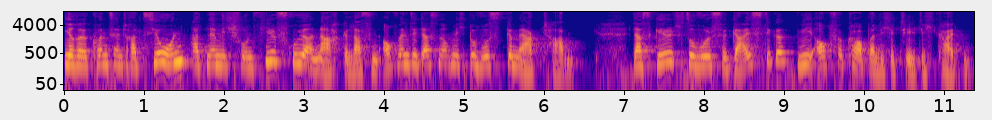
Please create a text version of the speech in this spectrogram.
Ihre Konzentration hat nämlich schon viel früher nachgelassen, auch wenn Sie das noch nicht bewusst gemerkt haben. Das gilt sowohl für geistige wie auch für körperliche Tätigkeiten.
